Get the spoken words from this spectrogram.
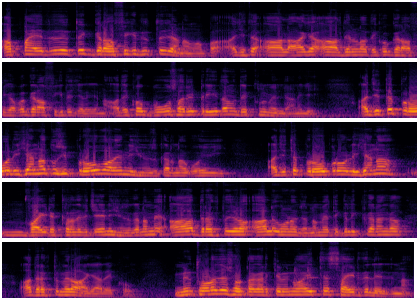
ਆਪਾਂ ਇਹਦੇ ਦੇ ਉੱਤੇ ਗ੍ਰਾਫਿਕ ਦੇ ਉੱਤੇ ਜਾਣਾ ਵਾ, ਆਪਾਂ ਜਿੱਥੇ ਆਲ ਆ ਗਿਆ, ਆਲ ਦੇ ਨਾਲ ਦੇਖੋ ਗ੍ਰਾਫਿਕ ਆਪਾਂ ਗ੍ਰਾਫਿਕ ਤੇ ਚਲੇ ਜਾਣਾ। ਆ ਦੇਖੋ, ਬਹੁਤ ਸਾਰੇ ਟਰੀ ਤੁਹਾਨੂੰ ਦੇਖਣ ਨੂੰ ਮਿਲ ਜਾਣਗੇ। ਆ ਜਿੱਥੇ ਪ੍ਰੋ ਲਿਖਿਆ ਨਾ, ਤੁਸੀਂ ਪ੍ਰੋ ਵਾਲੇ ਨਹੀਂ ਯੂਜ਼ ਕਰਨਾ ਕੋਈ ਵੀ। ਆ ਜਿੱਥੇ ਪ੍ਰੋ ਪ੍ਰੋ ਲਿਖਿਆ ਨਾ ਵਾਈਟ ਅੱਖਰਾਂ ਦੇ ਵਿੱਚ ਇਹ ਨਹੀਂ ਯੂਜ਼ ਕਰਨਾ। ਮੈਂ ਆਹ ਦਰਖਤ ਜਿਹੜਾ ਆ ਲਗਾਉਣਾ ਚਾਹੁੰਦਾ, ਮੈਂ ਤੇ ਕਲਿੱਕ ਕਰਾਂਗਾ ਆ ਦਰਖਤ ਮੇਰਾ ਆ ਗਿਆ, ਦੇਖੋ। ਮੈਨੂੰ ਥੋੜਾ ਜਿਹਾ ਛੋਟਾ ਕਰਕੇ ਮੈਨੂੰ ਆ ਇੱਥੇ ਸਾਈਡ ਤੇ ਲੈ ਲੈਣਾ।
